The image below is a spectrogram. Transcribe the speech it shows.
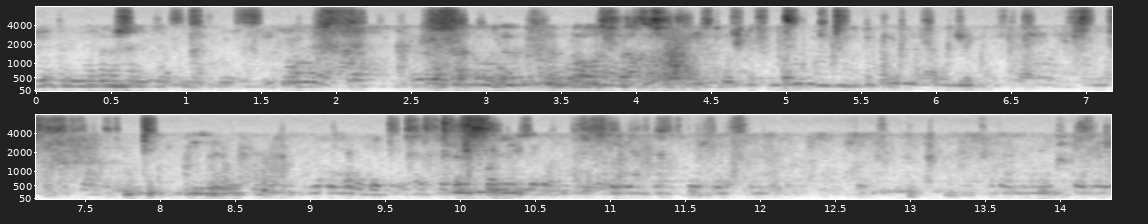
Это мне важно сказать.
